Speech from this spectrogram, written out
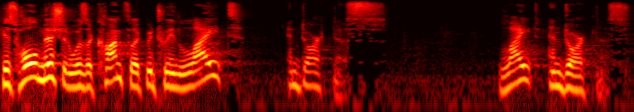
his whole mission was a conflict between light and darkness. Light and darkness.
